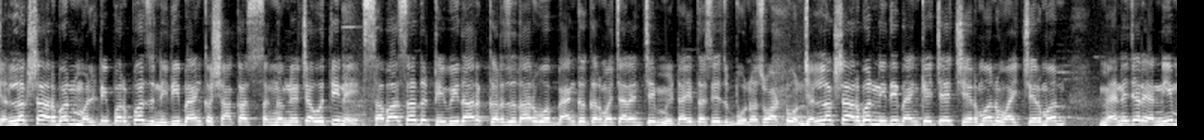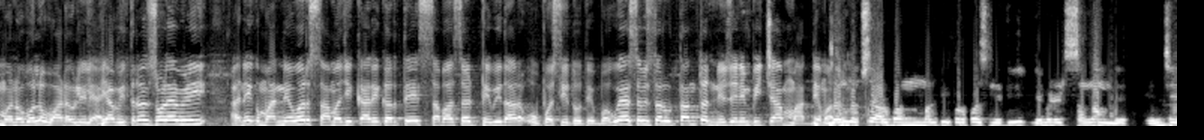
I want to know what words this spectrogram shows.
Janalaksh urban multipurpose Nidhi bank शाखा संगमनेरच्या वतीने सभासद ठेवीदार कर्जदार व बँक कर्मचाऱ्यांचे मिठाई तसेच बोनस वाटून जनलक्ष अर्बन निधी बँकेचे चेअरमन व्हाईस चेअरमन मॅनेजर यांनी मनोबल वाढवलेले आहे. या वितरण सोहळ्यावेळी अनेक मान्यवर सामाजिक कार्यकर्ते सभासद ठेवीदार उपस्थित होते. बघूया सविस्तर वृत्तांत न्यूज एन च्या माध्यमातून. Janalaksh urban multipurpose Nidhi limited Sangamner यांचे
